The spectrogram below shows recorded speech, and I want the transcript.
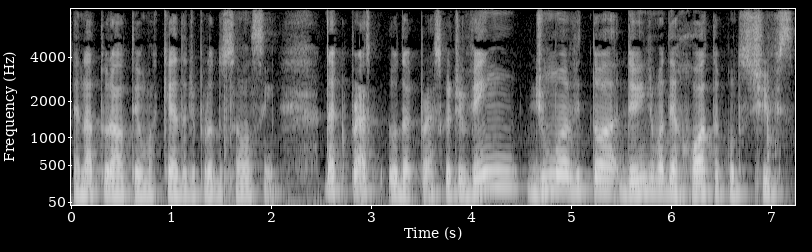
é natural ter uma queda de produção assim. O Dak Prescott vem de uma vitória, vem de uma derrota contra os Chiefs,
